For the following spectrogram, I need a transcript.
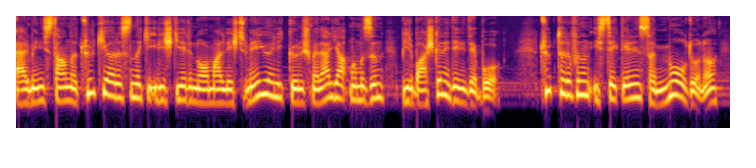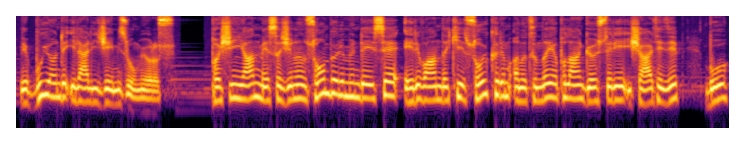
Ermenistan'la Türkiye arasındaki ilişkileri normalleştirmeye yönelik görüşmeler yapmamızın bir başka nedeni de bu. Türk tarafının isteklerinin samimi olduğunu ve bu yönde ilerleyeceğimizi umuyoruz. Paşinyan mesajının son bölümünde ise Erivan'daki soykırım anıtında yapılan gösteriye işaret edip bu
